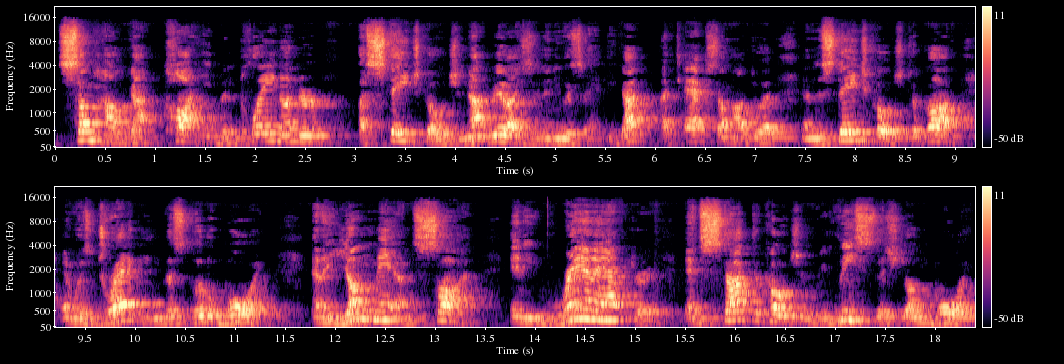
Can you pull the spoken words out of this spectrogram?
somehow got caught. He'd been playing under a stagecoach and not realizing that he was he got attached somehow to it and the stagecoach took off and was dragging this little boy. And a young man saw it and he ran after it and stopped the coach and released this young boy.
